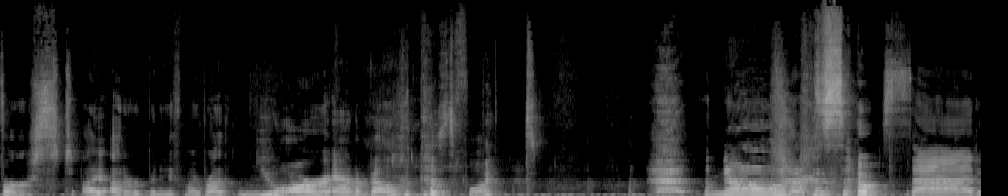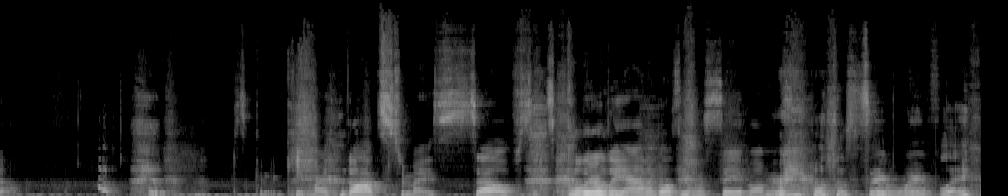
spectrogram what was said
first, I utter beneath my breath. You are Annabelle at this point. No, that's so sad. I'm just gonna keep my thoughts to myself. Since clearly Annabelle's gonna say them. We're on the same wavelength.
